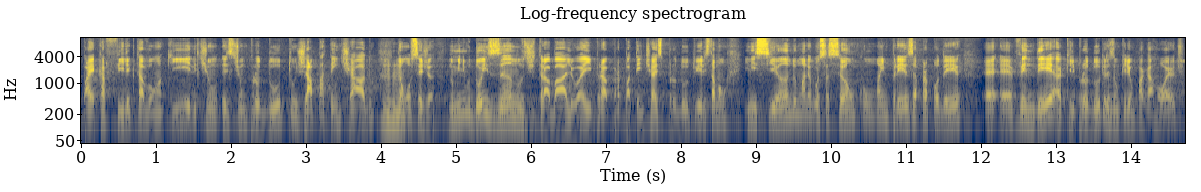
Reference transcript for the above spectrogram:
pai e com a filha que estavam aqui. Eles tinham, eles tinham um produto já patenteado. Uhum. Então, ou seja, no mínimo dois anos de trabalho aí para patentear esse produto. E eles estavam iniciando uma negociação com uma empresa para poder é, é, vender aquele produto. Eles não queriam pagar royalty.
